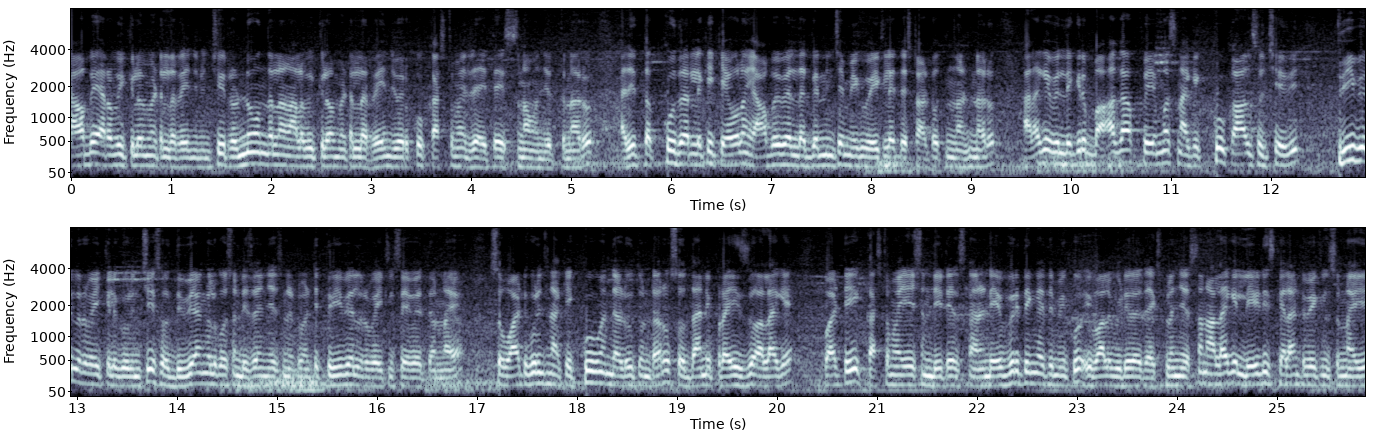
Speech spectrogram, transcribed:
యాభై అరవై కిలోమీటర్ల రేంజ్ నుంచి రెండు వందల నలభై కిలోమీటర్ల రేంజ్ వరకు కస్టమైజ్ అయితే ఇస్తున్నామని చెప్తున్నారు. అది తక్కువ ధరలకి కేవలం యాభై వేల దగ్గర నుంచే మీకు వెహికల్ అయితే స్టార్ట్ అవుతుంది అంటున్నారు అలాగే వీళ్ళ దగ్గర బాగా ఫేమస్ నాకు ఎక్కువ కాల్స్ వచ్చేది త్రీ వీలర్ వెహికల్ గురించి సో దివ్యాంగుల కోసం డిజైన్ చేసినటువంటి త్రీ వీలర్ వెహికల్స్ ఏవైతే ఉన్నాయో సో వాటి గురించి నాకు ఎక్కువ మంది అడుగుతుంటారు. సో దాని ప్రైస్ అలాగే వాటి కస్టమైజేషన్ డీటెయిల్స్ కానివ్వండి ఎవ్రీథింగ్ అయితే మీకు ఇవాళ వీడియో అయితే ఎక్స్ప్లెయిన్ చేస్తాను. అలాగే లేడీస్కి ఎలాంటి వెహికల్స్ ఉన్నాయి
